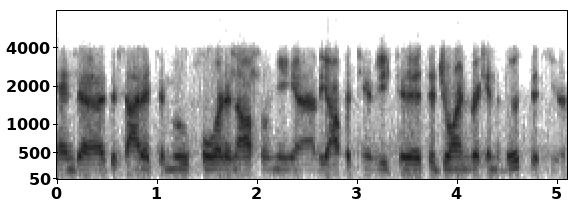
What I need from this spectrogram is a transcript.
and uh, decided to move forward and offer me uh, the opportunity to to join Rick in the booth this year.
